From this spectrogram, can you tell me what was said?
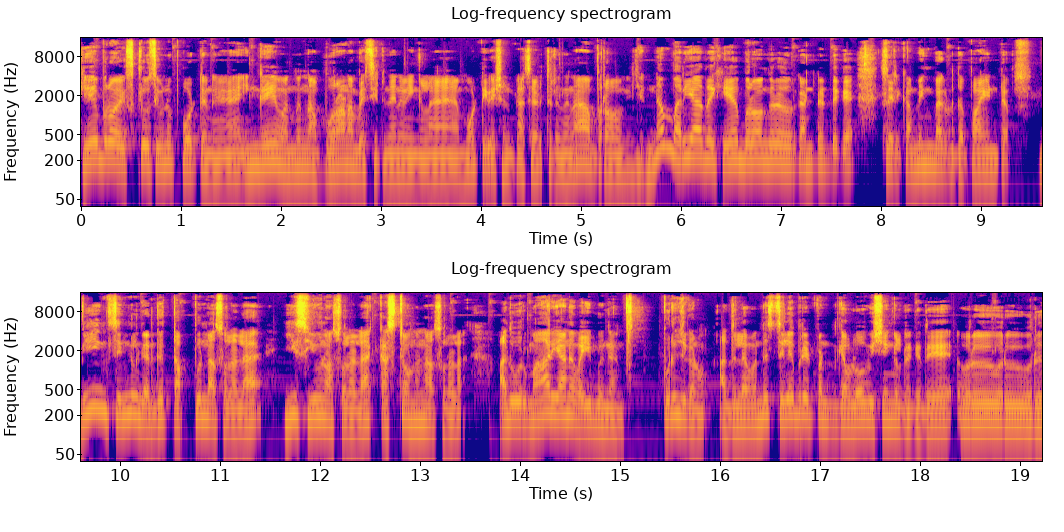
ஹேப்ரோ எக்ஸ்க்ளூசிவ்னு போட்டுன்னு இங்கேயும் வந்து நான் புராணம் பேசிட்டு இருந்தேன்னு வைங்களேன். மோட்டிவேஷன் கிளாஸ் எடுத்துருந்தேன்னா அப்புறம் என்ன மரியாதை ஹேப்ரோங்கிற ஒரு கண்டென்ட்டுக்கு சரி coming back to the point being சிங்கிள்ங்கிறது தப்புன்னு நான் சொல்லலை ஈஸியும் நான் சொல்லலை கஷ்டம்னு நான் சொல்லலை. அது ஒரு மாதிரியான வைபுங்க புரிஞ்சுக்கணும். அதில் வந்து செலிப்ரேட் பண்ணுறதுக்கு எவ்வளோ விஷயங்கள் இருக்குது. ஒரு ஒரு ஒரு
